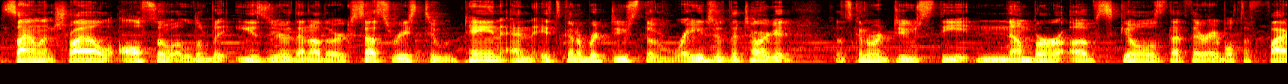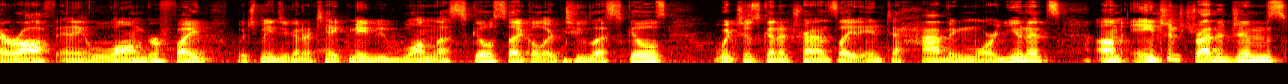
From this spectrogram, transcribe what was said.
Silent trial also a little bit easier than other accessories to obtain and it's going to reduce the rage of the target. So it's going to reduce the number of skills that they're able to fire off in a longer fight which means you're going to take maybe one less skill cycle or two less skills which is going to translate into having more units. Um ancient stratagems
